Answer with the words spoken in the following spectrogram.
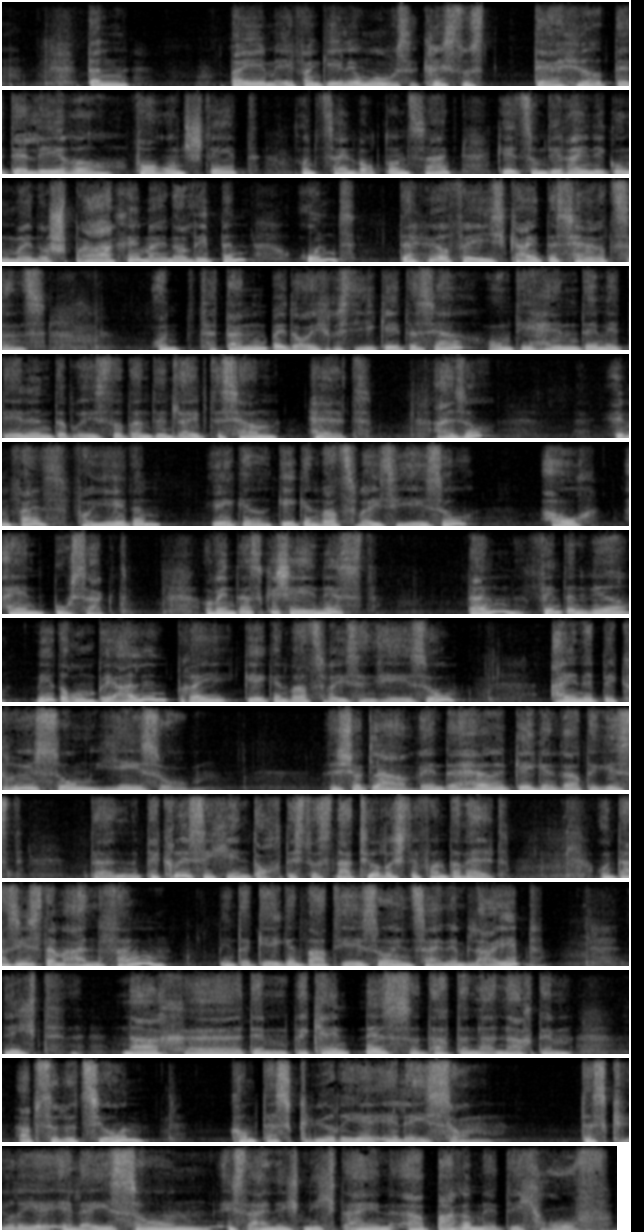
Dann beim Evangelium, wo Christus der Hirte, der Lehrer vor uns steht und sein Wort uns sagt, geht es um die Reinigung meiner Sprache, meiner Lippen und der Hörfähigkeit des Herzens. Und dann bei der Eucharistie geht es ja um die Hände, mit denen der Priester dann den Leib des Herrn hält. Also ebenfalls vor jedem Gegenwartsweise Jesu auch ein Bußakt. Und wenn das geschehen ist, dann finden wir wiederum bei allen drei Gegenwartsweisen Jesu eine Begrüßung Jesu. Das ist schon klar, wenn der Herr gegenwärtig ist, dann begrüße ich ihn doch. Das ist das Natürlichste von der Welt. Und das ist am Anfang in der Gegenwart Jesu in seinem Leib, nicht nach äh, dem Bekenntnis und nach, der, nach dem Absolution, kommt das Kyrie eleison. Das Kyrie eleison ist eigentlich nicht ein Erbarme dich Ruf.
